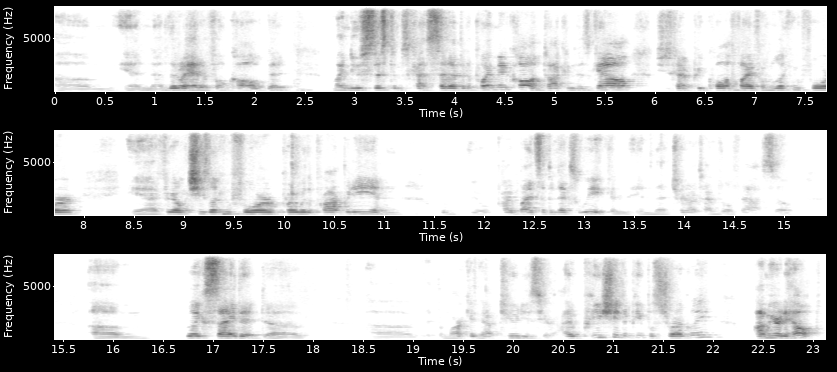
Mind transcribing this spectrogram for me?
Um, and I literally had a phone call that my new system's kind of set up an appointment call. I'm talking to this gal. She's kind of pre-qualified for I'm looking for. And I figure out what she's looking for, put her with the property, and we'll, probably buy something next week. And, and that turnaround time's real fast. So um, really excited uh, uh, the market and the opportunities here. I appreciate the people struggling. I'm here to help.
